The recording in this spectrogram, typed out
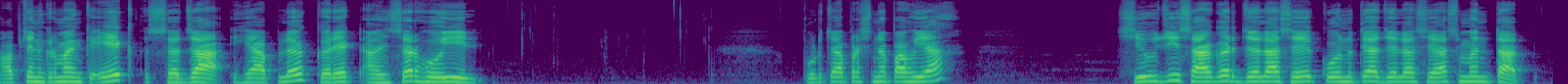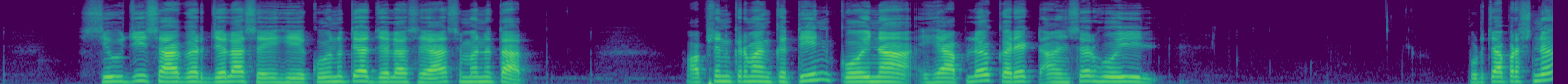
ऑप्शन क्रमांक एक सजा. हे आपलं करेक्ट आन्सर होईल. पुढचा प्रश्न पाहूया. शिवजी सागर जलाशय कोणत्या जलाशयास म्हणतात? शिवजी सागर जलाशय हे कोणत्या जलाशयास म्हणतात? ऑप्शन क्रमांक तीन कोयना. हे आपलं करेक्ट आन्सर होईल. पुढचा प्रश्न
